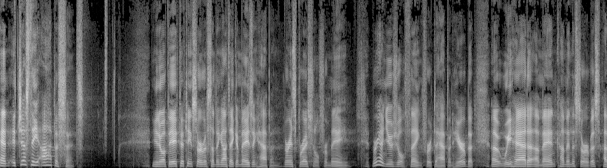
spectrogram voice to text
and it's just the opposite. You know, at the 815 service, something I think amazing happened, very inspirational for me. Very unusual thing for it to happen here, but uh, we had a, a, man come in the service uh,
